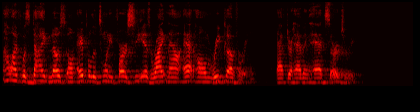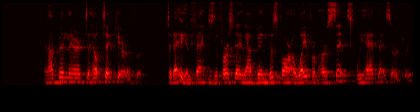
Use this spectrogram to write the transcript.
My wife was diagnosed on April the 21st. She is right now at home recovering after having had surgery. And I've been there to help take care of her. Today, in fact, is the first day that I've been this far away from her since we had that surgery.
